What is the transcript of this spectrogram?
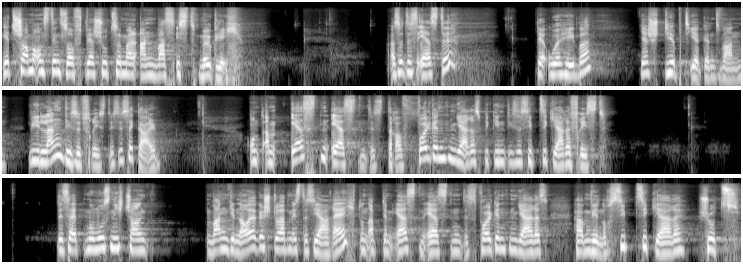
Jetzt schauen wir uns den Softwareschutz einmal an. Was ist möglich? Also das erste, der Urheber, der stirbt irgendwann. Wie lang diese Frist ist, ist egal. Und am 1.1. des darauf folgenden Jahres beginnt diese 70 Jahre Frist. Deshalb, man muss nicht schauen, wann genau er gestorben ist, das Jahr reicht. Und ab dem 1.1. des folgenden Jahres haben wir noch 70 Jahre Schutz.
